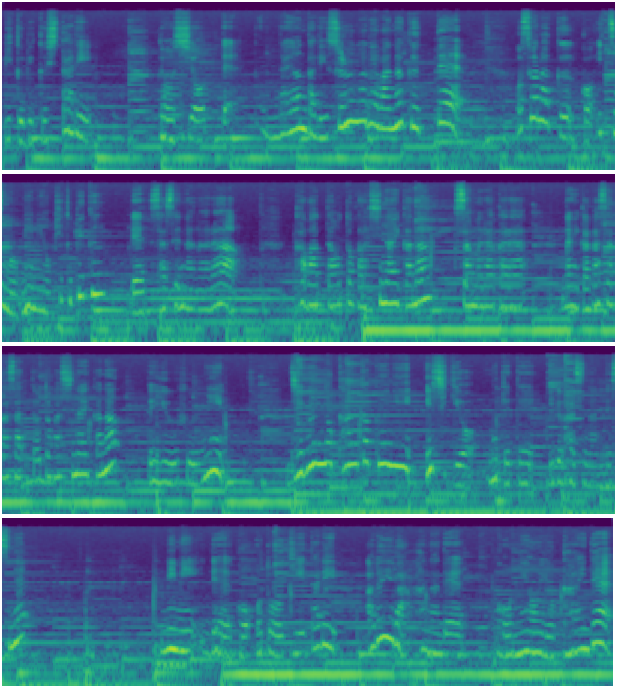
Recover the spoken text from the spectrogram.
ビクビクしたりどうしようって悩んだりするのではなくっておそらくこういつも耳をピクピクってさせながら変わった音がしないかな草むらから何かガサガサって音がしないかなっていうふうに自分の感覚に意識を向けているはずなんですね。耳でこう音を聞いたりあるいは鼻でこう匂いを嗅いで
